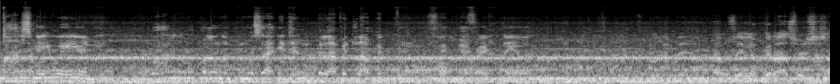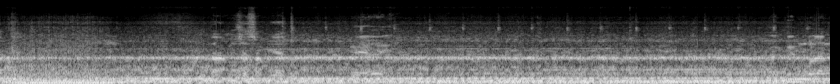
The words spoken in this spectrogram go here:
Mahal Skyway yun, eh. Mahal naman pala ng pumasahe dyan. Lapit-lapit. 45 na yun. Tapos ilang piraso yung sasakyan. Ang dami sasakyan. Kaya eh. Sabihin mo lang,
